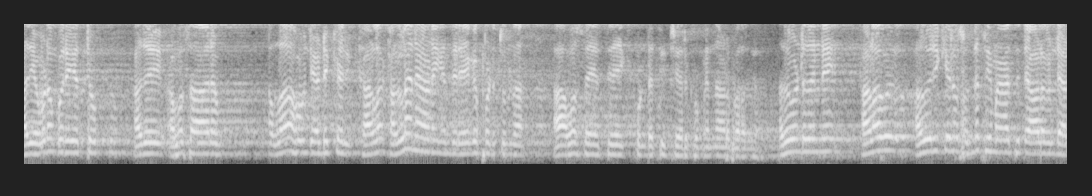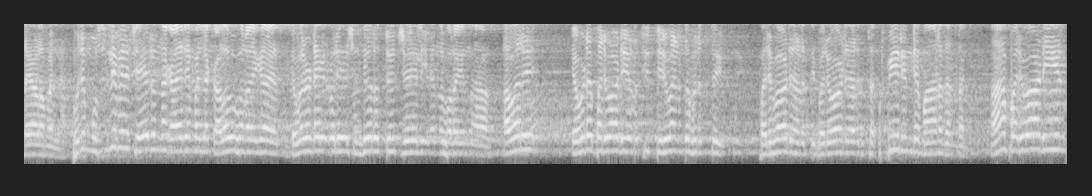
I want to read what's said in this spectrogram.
അത് എവിടം വരെ എത്തും? അത് അവസാനം അള്ളാഹുവിന്റെ അടുക്കൽ കള കള്ളനാണ് എന്ന് രേഖപ്പെടുത്തുന്ന ആ അവസ്ഥയത്തിലേക്ക് കൊണ്ടെത്തിച്ചേർക്കും എന്നാണ് പറഞ്ഞത്. അതുകൊണ്ട് തന്നെ കളവ് അതൊരിക്കലും സുന്നത്തിമായത്തിന്റെ ആളുകളുടെ അടയാളമല്ല. ഒരു മുസ്ലിമിന് ചേരുന്ന കാര്യമല്ല കളവ് പറയുക ഇവരുടെ ഒരു ശുദ്ധീർത്വം ചേലി എന്ന് പറയുന്ന ആൾ. അവർ എവിടെ പരിപാടി നടത്തി? തിരുവനന്തപുരത്ത് പരിപാടി നടത്തി. പരിപാടി നടത്തി തക്ഫീറിന്റെ മാനദണ്ഡം. ആ പരിപാടിയിൽ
